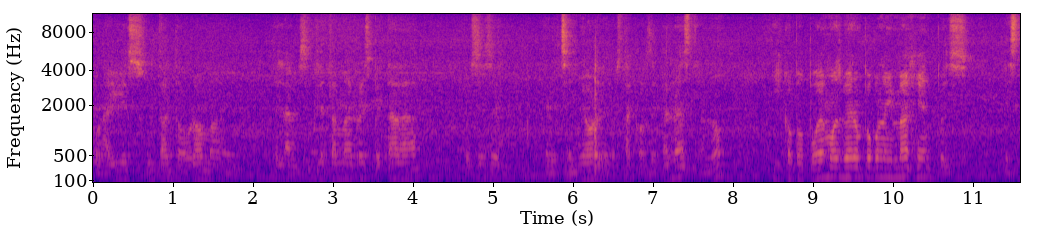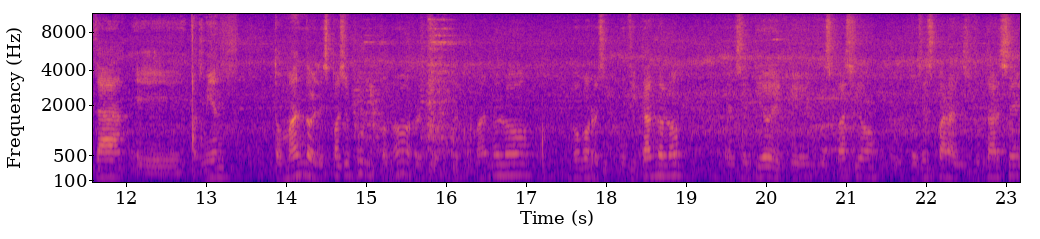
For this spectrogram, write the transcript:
por ahí es un tanto broma, de la bicicleta más respetada pues es el, el, señor de los tacos de canasta, ¿no? Y como podemos ver un poco en la imagen, pues está eh, también tomando el espacio público, ¿no? Retomándolo, un poco resignificándolo, en el sentido de que el espacio pues es para disfrutarse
